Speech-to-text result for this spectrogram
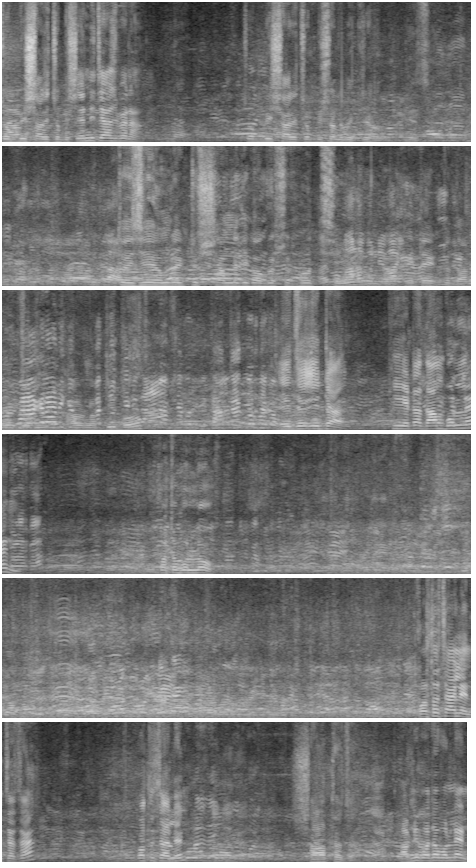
চব্বিশ সাড়ে চব্বিশ। এর নিচে আসবে না? চব্বিশ সাড়ে চব্বিশ হলে বিক্রি হবে। তো এই যে আমরা একটু সামনের দিকে অগ্রসর হচ্ছি এটা একটু দামের ধারণা দিব। এই যে এটা কি এটা দাম বললেন? কত বলল? কত চাইলেন চাচা? কত চাইলেন? সাত হাজার। আপনি কত বললেন?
